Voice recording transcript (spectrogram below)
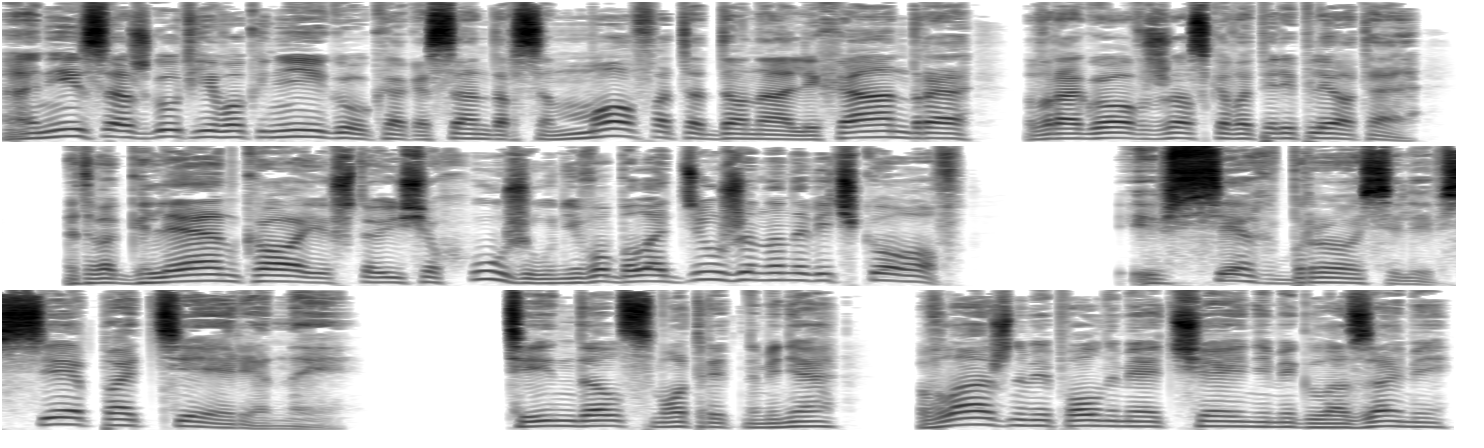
Они сожгут его книгу, как и Сандерса Моффата, Дона Алехандро, врагов жесткого переплета. Этого Гленко, и что еще хуже, у него была дюжина новичков. И всех бросили, все потеряны. Тиндал смотрит на меня влажными, полными отчаяниями глазами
